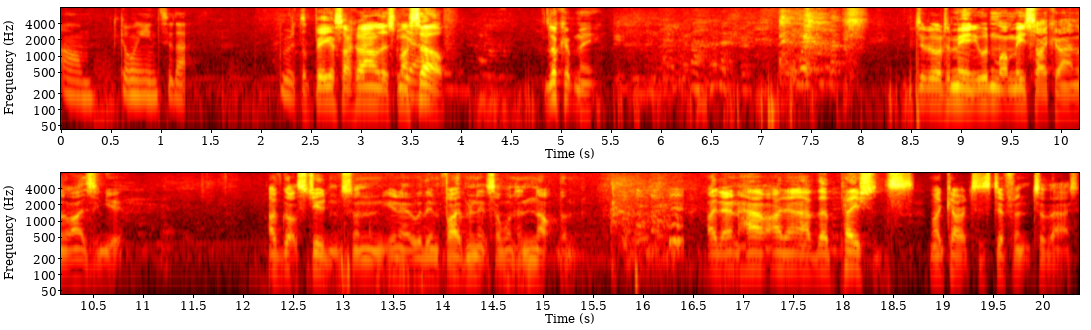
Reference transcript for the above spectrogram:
um, going into that route? But being a psychoanalyst myself, yeah. look at me. Do you know what I mean? You wouldn't want me psychoanalyzing you. I've got students, and you know, within five minutes, I want to nut them. I don't have, I don't have the patience. My character's different to that,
